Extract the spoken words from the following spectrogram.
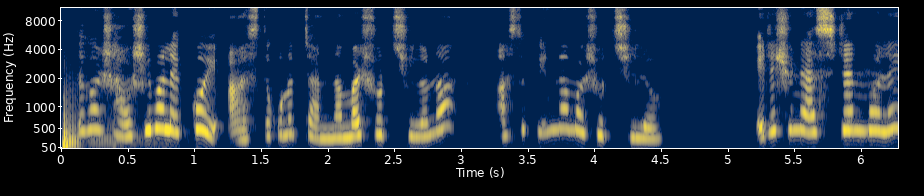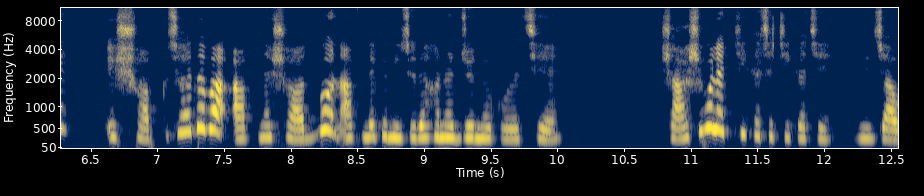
তখন সাহসী বলে, কই, আজ তো কোনো চার নাম্বার শুট ছিল না, আজ তো তিন নম্বর শুট ছিল। এটা শুনে অ্যাসিস্ট্যান্ট বলে এই সব কিছু হয়তো বা আপনার সৎ বোন আপনাকে নিচু দেখানোর জন্য করেছে। সাহসী বলে, ঠিক আছে ঠিক আছে, তুমি যাও,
